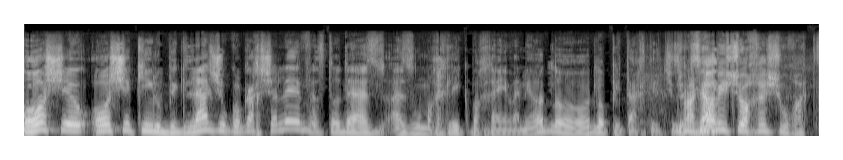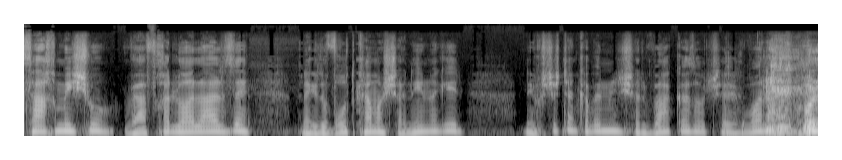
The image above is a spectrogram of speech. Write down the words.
או, ש, או שכאילו, בגלל שהוא כל כך שלב, אז אתה יודע, אז, אז הוא מחליק בחיים. אני עוד לא, עוד לא פיתחתי תשובה. תשמע, קצת- גם מישהו אחרי שהוא רצח מישהו, ואף אחד לא עלה על זה, נגיד עוברות כמה שנים נגיד, אני חושב שאתה מקבל מין שלווה כזאת, שבואנה, הכל,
